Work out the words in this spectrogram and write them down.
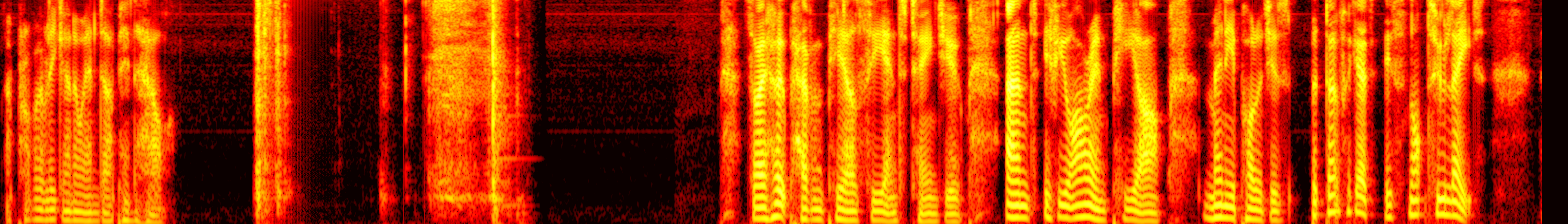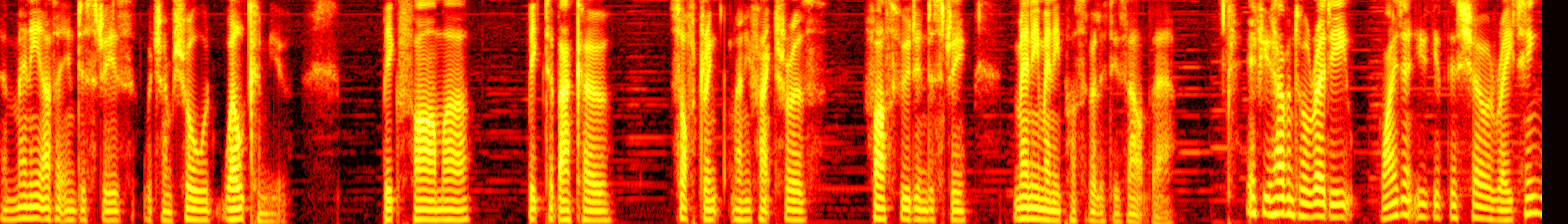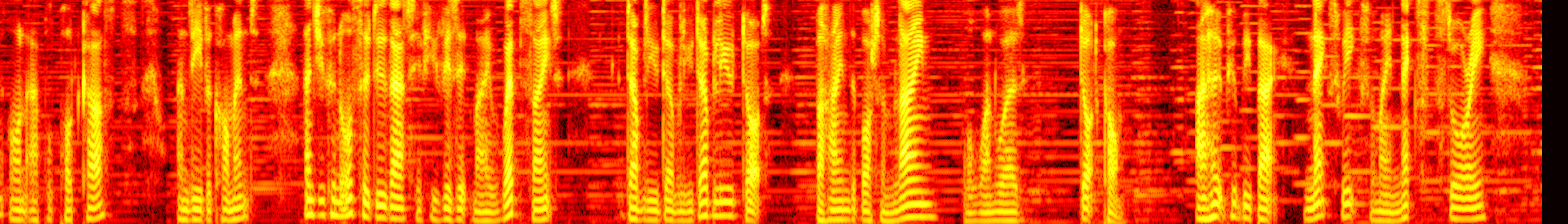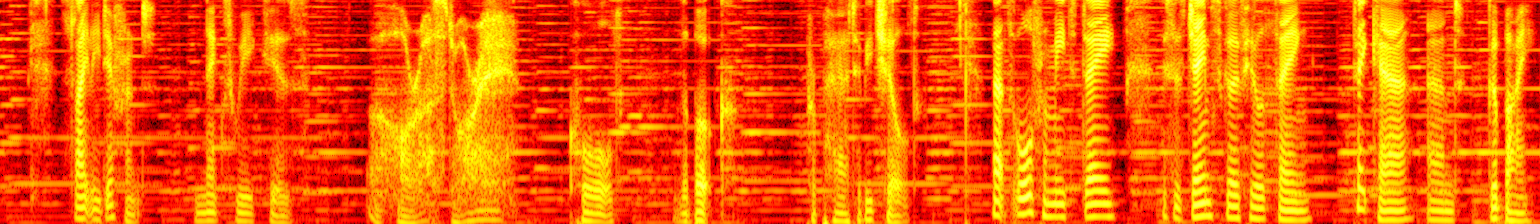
are probably going to end up in hell. So I hope Heaven PLC entertained you. And if you are in PR, many apologies, but don't forget, it's not too late. There are many other industries which I'm sure would welcome you. Big pharma, big tobacco, soft drink manufacturers, fast food industry, many, many possibilities out there. If you haven't already, why don't you give this show a rating on Apple Podcasts and leave a comment? And you can also do that if you visit my website www.behindthebottomline, or one word, .com. I hope you'll be back next week for my next story. Slightly different. Next week is a horror story called The Book. Prepare to be chilled. That's all from me today. This is James Schofield saying take care and goodbye.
